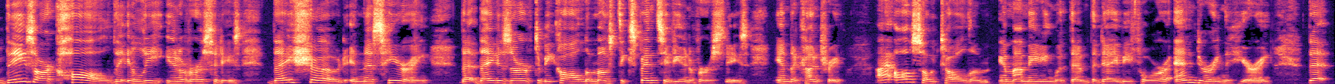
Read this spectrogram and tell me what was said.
these are called the elite universities. They showed in this hearing that they deserve to be called the most expensive universities in the country. I also told them in my meeting with them the day before and during the hearing that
